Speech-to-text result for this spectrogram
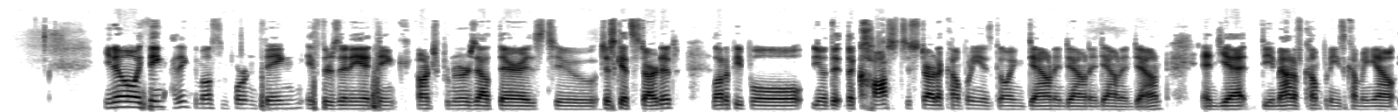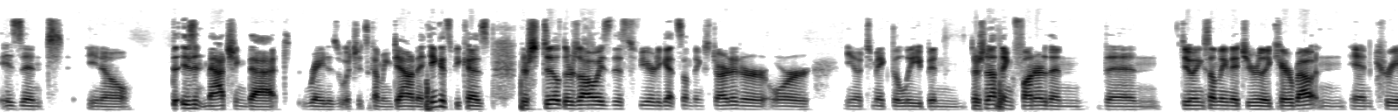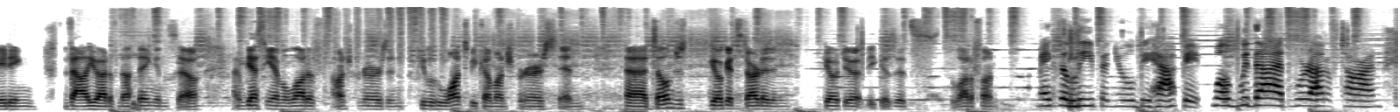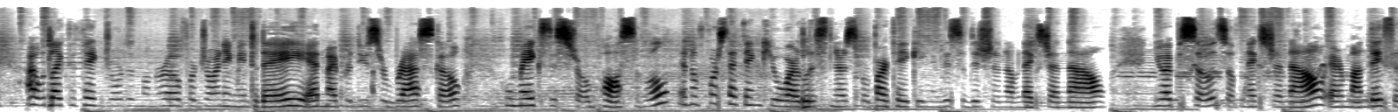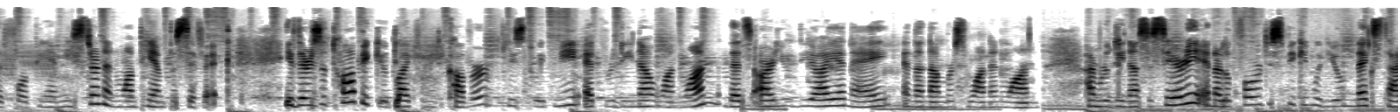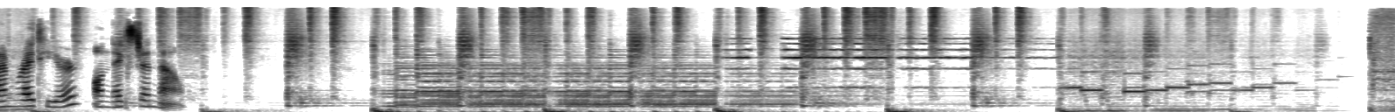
You know, I think I think the most important thing, if there's any, I think entrepreneurs out there, is to just get started. A lot of people, you know, the, the cost to start a company is going down and down and down and down, and yet the amount of companies coming out isn't, you know, isn't matching that rate as which it's coming down. I think it's because there's still there's always this fear to get something started or or you know to make the leap, and there's nothing funner than than doing something that you really care about and, and creating value out of nothing. And so I'm guessing you have a lot of entrepreneurs and people who want to become entrepreneurs and uh, tell them just go get started and go do it because it's a lot of fun. Make the leap and you will be happy. Well, with that, we're out of time. I would like to thank Jordan Monroe for joining me today and my producer Brasco who makes this show possible. And of course, I thank you, our listeners, for partaking in this edition of Next Gen Now. New episodes of Next Gen Now air Mondays at 4 p.m. Eastern and 1 p.m. Pacific. If there is a topic you'd like for me to cover, please tweet me at Rudina11. That's R U D I N A and the numbers 1 and 1. I'm Rudina Seseri, and I look forward to speaking with you next time right here on Next Gen Now.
